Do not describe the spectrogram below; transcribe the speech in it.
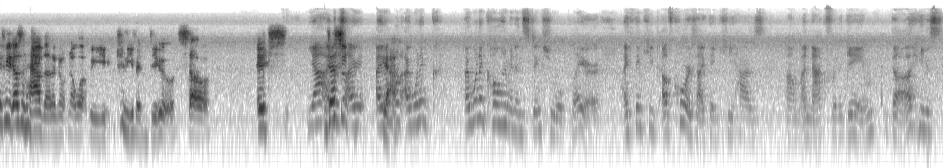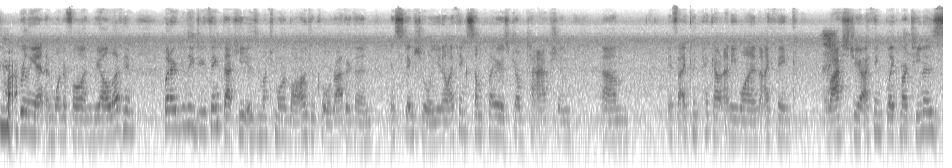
if he doesn't have that, I don't know what we can even do. So it's yeah. Just, I, I, I, yeah. Want, I wouldn't I wouldn't call him an instinctual player. I think he, of course, I think he has um, a knack for the game. Duh, he's brilliant and wonderful, and we all love him. But I really do think that he is much more logical rather than instinctual. You know, I think some players jump to action. Um, if I could pick out anyone, I think last year, I think Blake Martinez,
